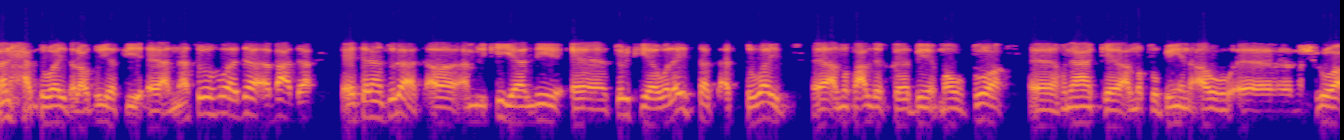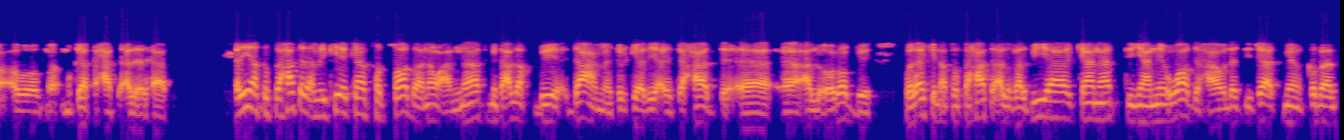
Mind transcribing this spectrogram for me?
لمنح السويد العضوية في آه، الناتو هو جاء بعد تنازلات آه، أمريكية لتركيا وليست السويد المتعلق بموضوع هناك المطلوبين أو مشروع أو مكافحة الإرهاب. هي التصريحات الأمريكية كانت فضفاضه نوعا ما فيما يتعلق بدعم تركيا للاتحاد الأوروبي ولكن التصريحات الغربية كانت يعني واضحة والتي جاءت من قبل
